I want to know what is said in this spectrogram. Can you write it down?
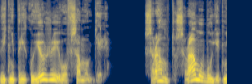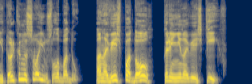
Ведь не прикуешь же его в самом деле. Сраму-то сраму будет не только на свою слободу, а на весь подол, коли не на весь Киев.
